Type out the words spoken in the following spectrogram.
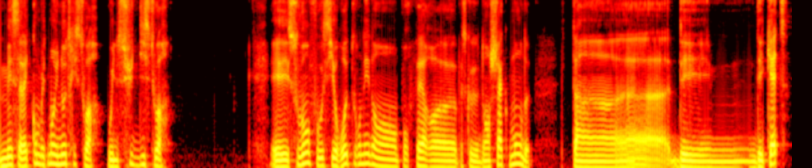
mais ça va être complètement une autre histoire ou une suite d'histoires. Et souvent, il faut aussi retourner pour faire. euh, parce que dans chaque monde, tu as des, quêtes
